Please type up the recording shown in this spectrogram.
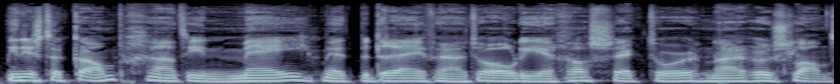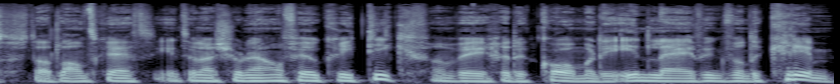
Minister Kamp gaat in mei met bedrijven uit de olie- en gassector naar Rusland. Dat land krijgt internationaal veel kritiek vanwege de komende inlijving van de Krim.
